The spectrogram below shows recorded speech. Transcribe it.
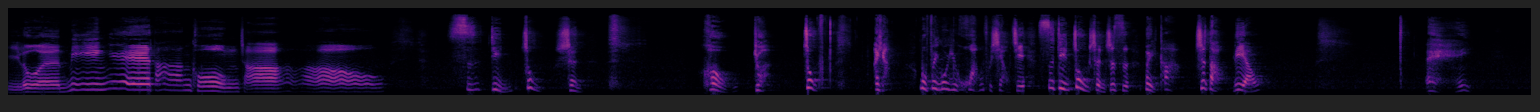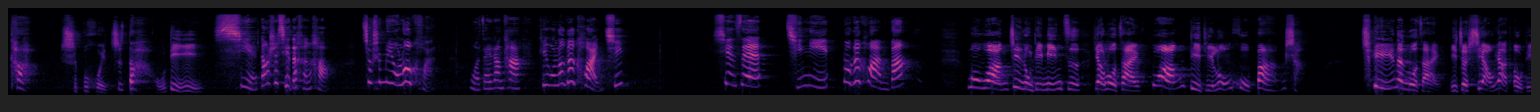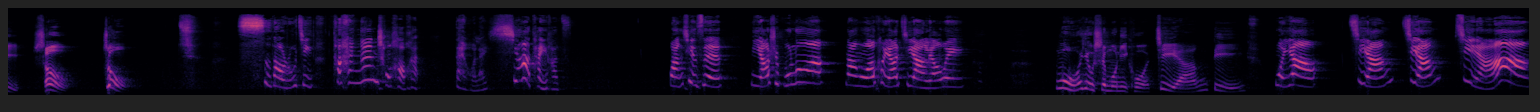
一轮明月当空照，私定终身后院中。哎呀，莫非我与皇甫小姐私定终身之事被他知道了？哎，他是不会知道的。写倒是写得很好，就是没有落款。我再让他给我落个款去。先生，请你落个款吧。我王金荣的名字要落在皇帝的龙虎榜上，岂能落在你这小丫头的手中？事到如今，他还恩宠好汉，带我来吓他一下子。王先生，你要是不落，那我可要讲了喂。我有什么你可讲的？我要讲讲讲。不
